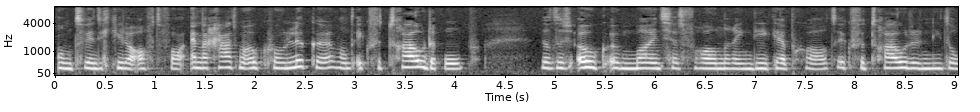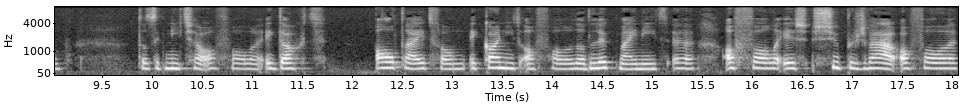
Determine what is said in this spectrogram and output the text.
om 20 kilo af te vallen. En dat gaat me ook gewoon lukken, want ik vertrouw erop. Dat is ook een mindsetverandering die ik heb gehad. Ik vertrouwde er niet op dat ik niet zou afvallen. Ik dacht altijd van, ik kan niet afvallen, dat lukt mij niet. Uh, afvallen is super zwaar. Afvallen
